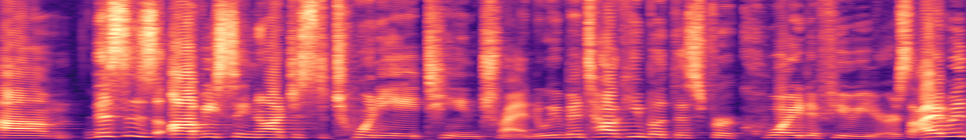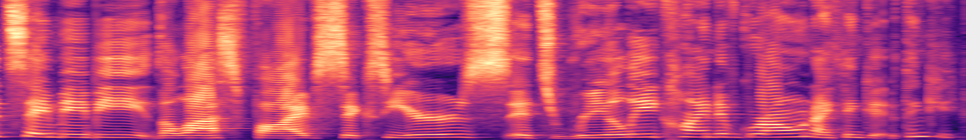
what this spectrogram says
Um, this is obviously not just a 2018 trend. We've been talking about this for quite a few years. I would say maybe the last five, six years, it's really kind of grown. I think, I think,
